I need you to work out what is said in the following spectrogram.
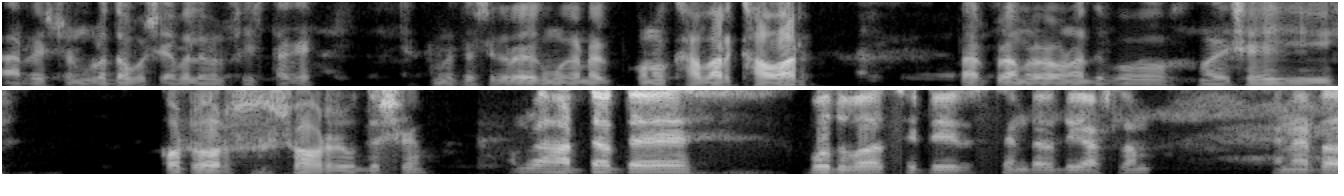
আর রেস্টুরেন্টগুলোতে অবশ্যই অ্যাভেলেবেল ফিশ থাকে। আমরা চেষ্টা করি এরকম একটা কোনো খাবার খাওয়ার। তারপর আমরা রওনা দেবো সেই কটর শহরের উদ্দেশ্যে। আমরা হাঁটতে হাঁটতে বুধবার সিটির সেন্টারের দিকে আসলাম। এখানে একটা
